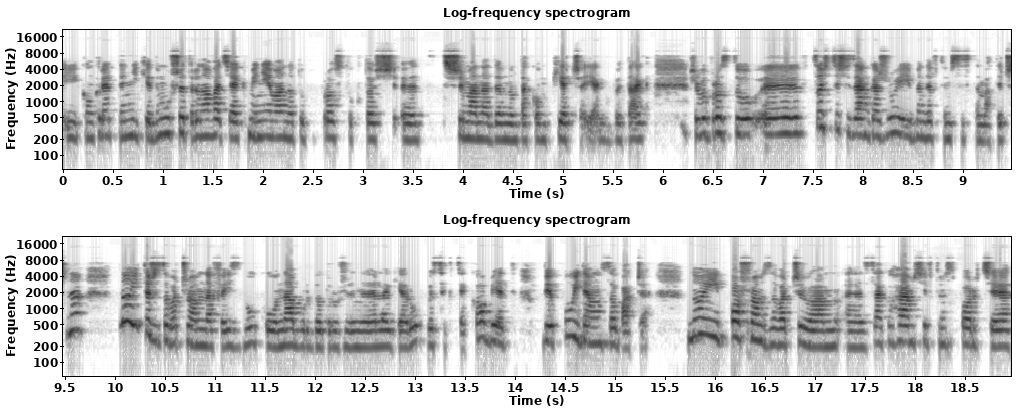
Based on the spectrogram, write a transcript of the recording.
i konkretne dni, kiedy muszę trenować, a jak mnie nie ma, no to po prostu ktoś trzyma nade mną taką pieczę jakby, tak, że po prostu w coś, co się zaangażuje i będę w tym systematyczna. No i też zobaczyłam na Facebooku nabór do drużyny Legia Ruchby, sekcja kobiet, mówię, pójdę, zobaczę. No i poszłam, zobaczyłam, E, zakochałam się w tym sporcie,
